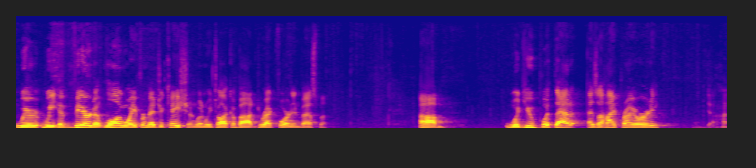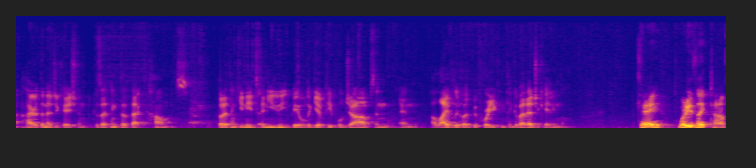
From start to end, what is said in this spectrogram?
we're, we have veered a long way from education when we talk about direct foreign investment. Um, Would you put that as a high priority? Yeah, hi- higher than education, because I think that that comes. But I think you need, and you need to be able to give people jobs and, and a livelihood before you can think about educating them. Okay, what do you think, Tom?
